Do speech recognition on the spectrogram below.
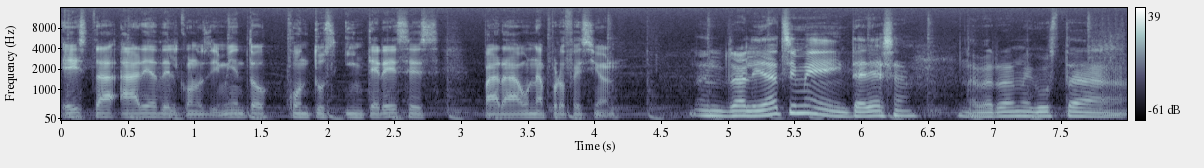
esta área del conocimiento con tus intereses para una profesión? En realidad sí me interesa, la verdad me gusta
